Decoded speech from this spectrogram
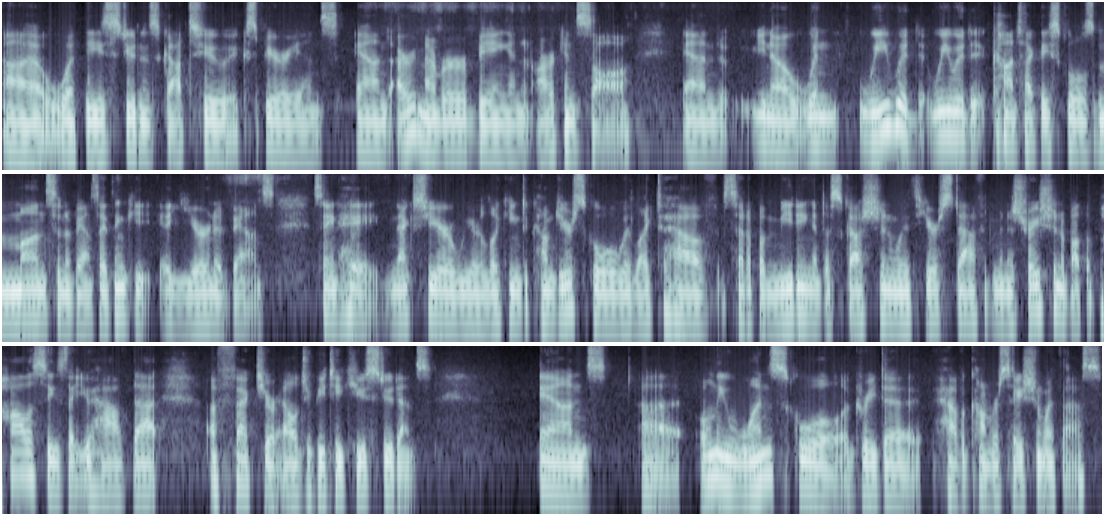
uh, what these students got to experience. And I remember being in Arkansas, and you know when we would we would contact these schools months in advance. I think a year in advance, saying, "Hey, next year we are looking to come to your school. We'd like to have set up a meeting, a discussion with your staff administration about the policies that you have that affect your LGBTQ students." And uh, only one school agreed to have a conversation with us.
